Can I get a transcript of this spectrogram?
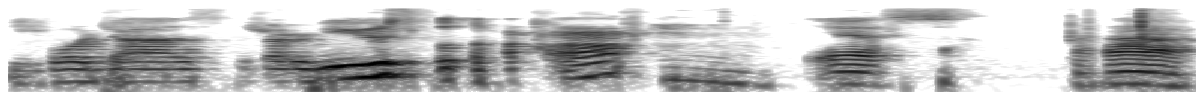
before Jaws the short reviews. yes. Ah.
